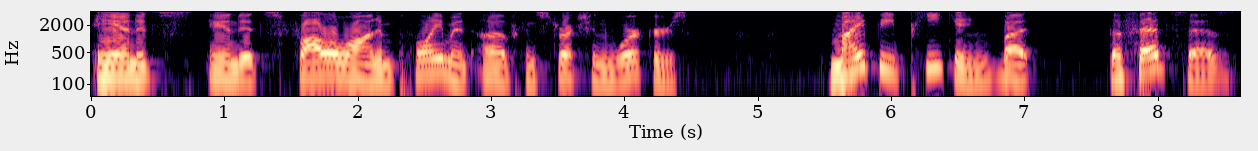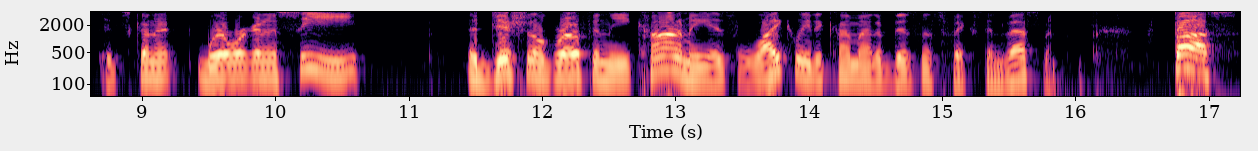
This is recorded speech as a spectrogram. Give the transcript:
and its and its follow-on employment of construction workers might be peaking, but the Fed says it's going to where we're going to see additional growth in the economy is likely to come out of business fixed investment. Thus,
